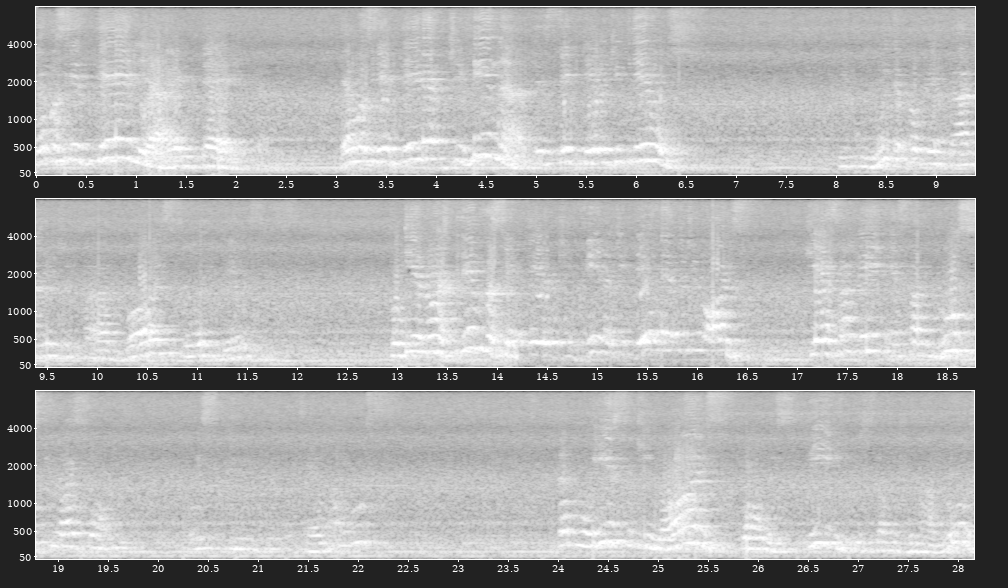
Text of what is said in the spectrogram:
É uma centelha etérica. É uma centelha divina, centelha de Deus. E com muita propriedade Jesus fala, vós sois deuses. Porque nós temos a certeza divina de Deus dentro de nós, que é essa lei, essa luz que nós somos. O Espírito é uma luz. Então, por isso que nós, como Espírito, somos uma luz,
